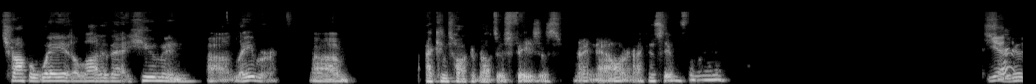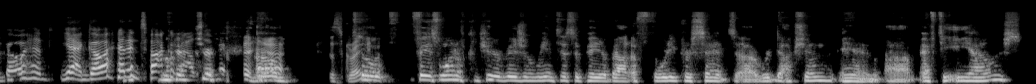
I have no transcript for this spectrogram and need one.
chop away at a lot of that human uh, labor. Um, I can talk about those phases right now, or I can save them for later. Sure, yeah, go ahead. Yeah, go ahead and talk okay, about sure. them. Um, that's great. So, phase one of computer vision, we anticipate about a 40% uh, reduction in um, FTE hours.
